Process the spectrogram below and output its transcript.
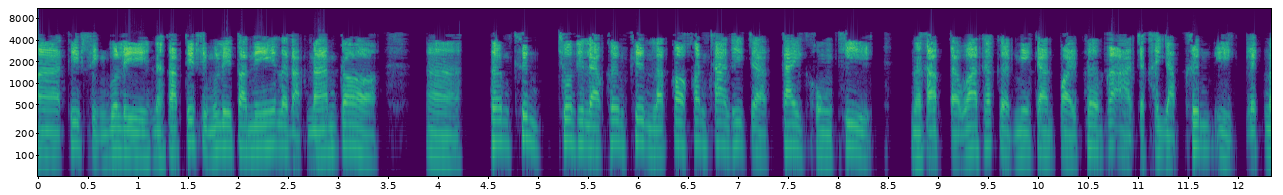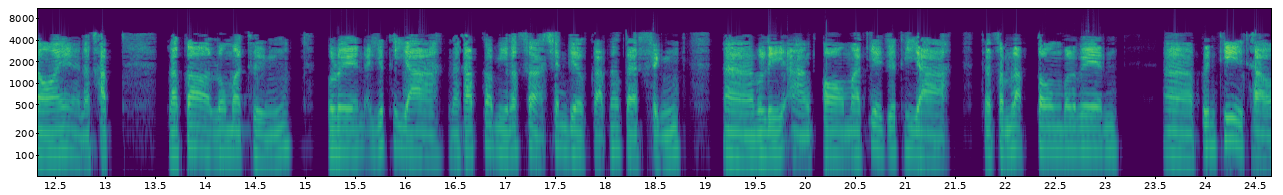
มาที่สิงห์บุรีนะครับ ที่สิงห์บุรีตอนนี้ระดับน้ำก็อ่าเพิ่มขึ้นช่วงที่แล้วเพิ่มขึ้น แล้วก็ค่อนข้างที่จะใกล้คงที่นะครับ แต่ว่าถ้าเกิดมีการปล่อยเพิ่มก็อาจจะขยับขึ้นอีกเล็กน้อยนะครับ แล้วก็ลงมาถึงบริเวณอยุธยานะครับ ก็มีลักษณะเช่นเดียวกับตั้งแต่สิงห์บุรีอ่างทองมาที่อยุธยา แต่สำหรับตรงบริเวณพื้นที่แถว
